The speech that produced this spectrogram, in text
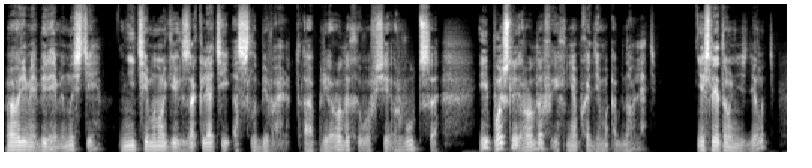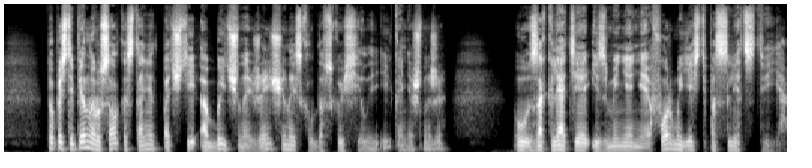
Во время беременности нити многих заклятий ослабевают, а при родах и вовсе рвутся, и после родов их необходимо обновлять. Если этого не сделать, то постепенно русалка станет почти обычной женщиной с колдовской силой. И, конечно же, у заклятия изменения формы есть последствия.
